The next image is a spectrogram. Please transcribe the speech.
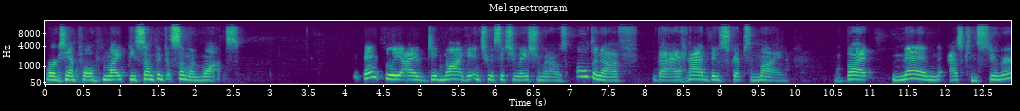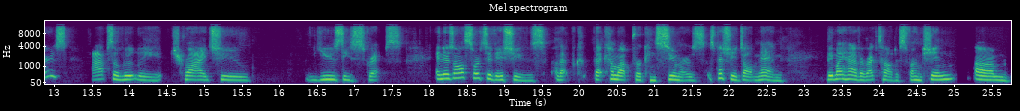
for example, might be something that someone wants. Thankfully, I did not get into a situation when I was old enough that I had those scripts in mind. But men, as consumers, absolutely try to use these scripts. And there's all sorts of issues that, that come up for consumers, especially adult men. They might have erectile dysfunction. Um,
